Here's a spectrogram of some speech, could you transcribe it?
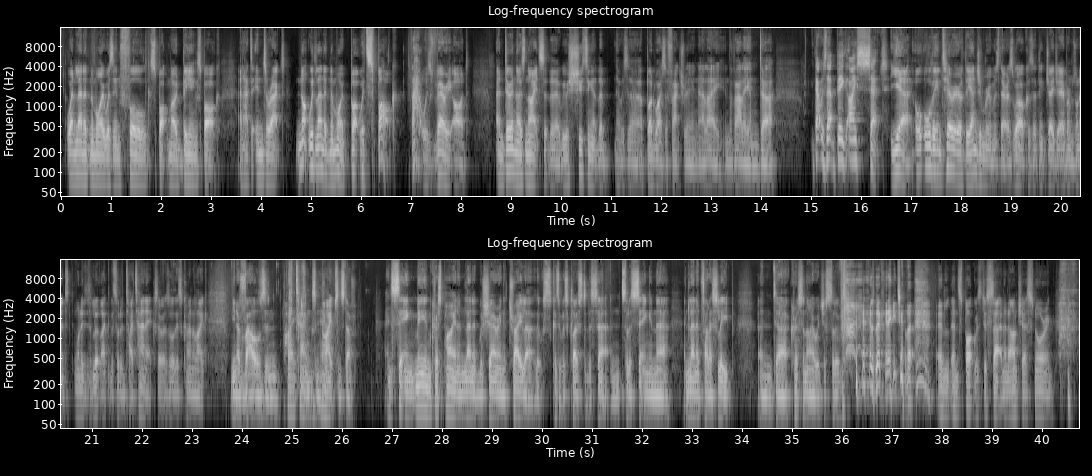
when Leonard Nimoy was in full Spock mode, being Spock, and had to interact not with Leonard Nimoy but with Spock, that was very odd and doing those nights at the we were shooting at the there was a Budweiser factory in LA in the valley and uh, That was that big ice set. Yeah, all, all the interior of the engine room was there as well because I think J.J. Abrams wanted to, wanted it to look like the sort of Titanic. So it was all this kind of like, you know, valves and Pipes tanks and and- yeah. pipes and stuff. And sitting, me and Chris Pine and Leonard were sharing a trailer that was because it was close to the set, and sort of sitting in there. And Leonard fell asleep, and uh, Chris and I were just sort of looking at each other, and, and Spock was just sat in an armchair snoring.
